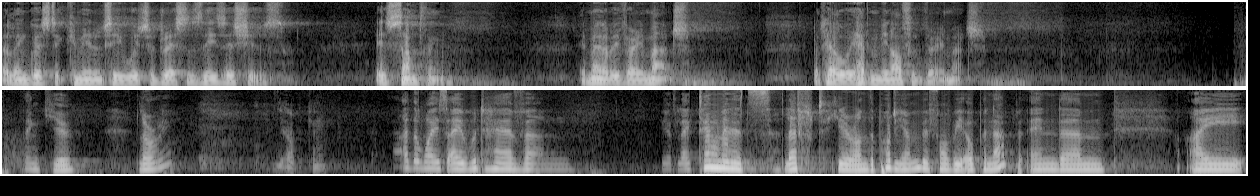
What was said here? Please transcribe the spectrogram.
a linguistic community which addresses these issues is something. It may not be very much, But hell, we haven't been offered very much. Thank you. Lauri? Yeah, we can. Otherwise, I would have. Um, we have like 10 minutes left here on the podium before we open up, and um, I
